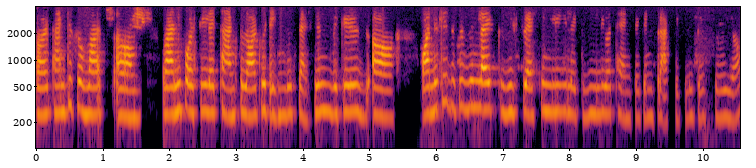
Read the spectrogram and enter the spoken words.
Uh, thank you so much. Um Vani, firstly, like thanks a lot for taking this session because uh, honestly, this has been like refreshingly, like really authentic and practical to hear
